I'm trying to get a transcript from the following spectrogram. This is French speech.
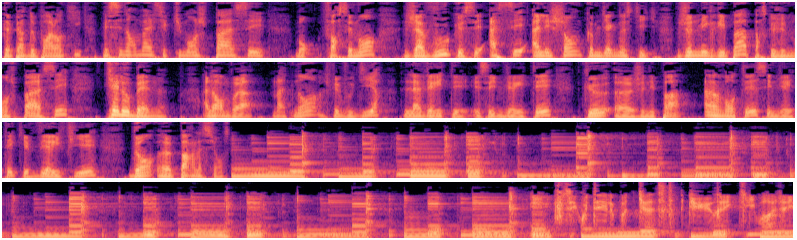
ta perte de poids ralentit, mais c'est normal, c'est que tu manges pas assez. Bon, forcément, j'avoue que c'est assez alléchant comme diagnostic. Je ne maigris pas parce que je ne mange pas assez. Quelle aubaine Alors voilà, maintenant, je vais vous dire la vérité. Et c'est une vérité que euh, je n'ai pas inventée, c'est une vérité qui est vérifiée dans, euh, par la science.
